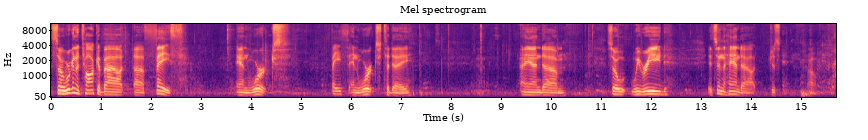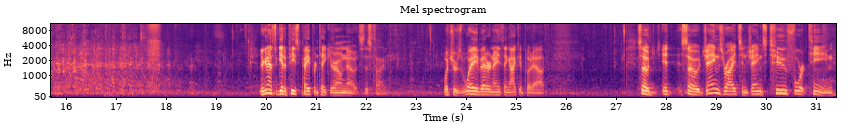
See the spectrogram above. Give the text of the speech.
So, we're going to talk about uh, faith and works. Faith and works today. And um, so we read, it's in the handout, just, oh. You're going to have to get a piece of paper and take your own notes this time, which is way better than anything I could put out. So, it, so James writes in James 2:14,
